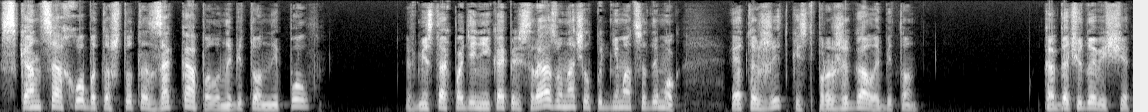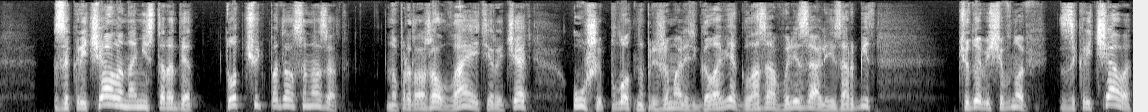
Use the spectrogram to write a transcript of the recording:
С конца хобота что-то закапало на бетонный пол — в местах падения капель сразу начал подниматься дымок. Эта жидкость прожигала бетон. Когда чудовище закричало на мистера Дэд, тот чуть подался назад, но продолжал лаять и рычать, уши плотно прижимались к голове, глаза вылезали из орбит. Чудовище вновь закричало,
